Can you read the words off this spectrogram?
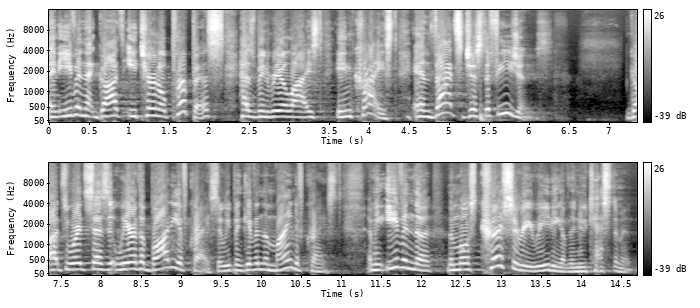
and even that God's eternal purpose has been realized in Christ. And that's just Ephesians. God's word says that we are the body of Christ, that we've been given the mind of Christ. I mean, even the, the most cursory reading of the New Testament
